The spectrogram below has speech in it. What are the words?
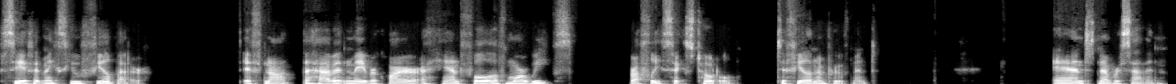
See if it makes you feel better. If not, the habit may require a handful of more weeks, roughly six total, to feel an improvement. And number seven,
